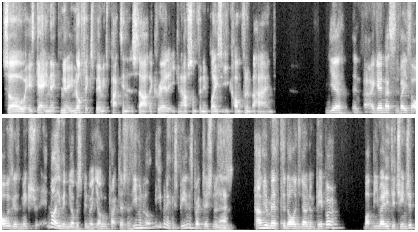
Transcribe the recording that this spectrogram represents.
So it's getting enough experience packed in at the start of the career that you can have something in place that you're confident behind. Yeah, and again, that's advice I always give: make sure not even you know, speaking about young practitioners, even even experienced practitioners, yeah. is have your methodology down on paper, but be ready to change it.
